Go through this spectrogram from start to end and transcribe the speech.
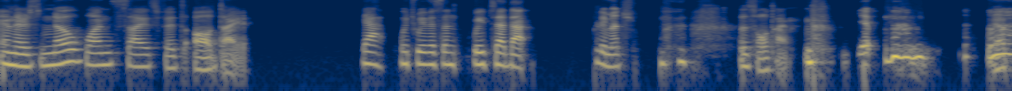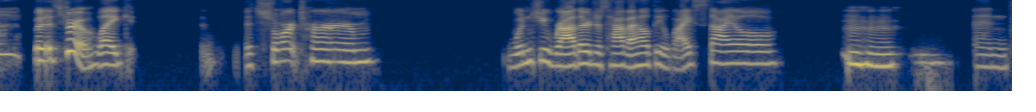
and there's no one size fits all diet. Yeah, which we've we've said that pretty much. This whole time. Yep. But it's true. Like it's short term. Wouldn't you rather just have a healthy lifestyle? mm-hmm. And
